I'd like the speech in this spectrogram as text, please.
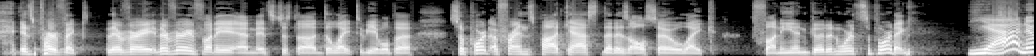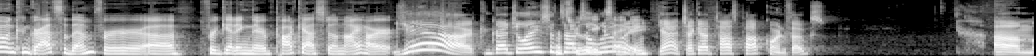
it's perfect. They're very they're very funny, and it's just a delight to be able to support a friend's podcast that is also like funny and good and worth supporting. Yeah, no, and congrats to them for uh for getting their podcast on iHeart. Yeah, congratulations! That's really absolutely. exciting. Yeah, check out Tossed Popcorn, folks. Um,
